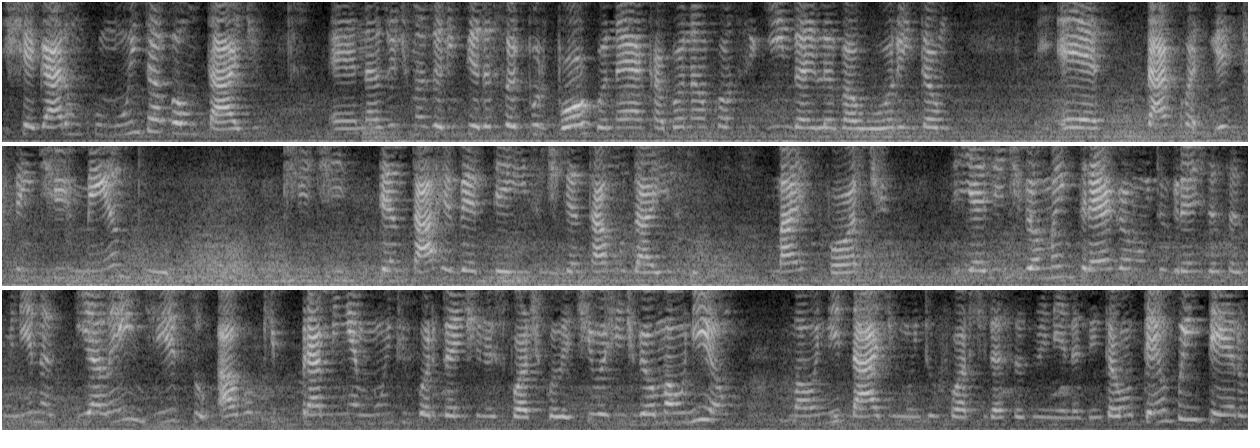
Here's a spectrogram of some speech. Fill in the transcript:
chegaram com muita vontade. É, nas últimas Olimpíadas foi por pouco, né? Acabou não conseguindo aí levar o ouro, então é, tá com esse sentimento de, de tentar reverter isso, de tentar mudar isso mais forte. E a gente vê uma entrega muito grande dessas meninas. E além disso, algo que para mim é muito importante no esporte coletivo, a gente vê uma união, uma unidade muito forte dessas meninas. Então, o tempo inteiro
